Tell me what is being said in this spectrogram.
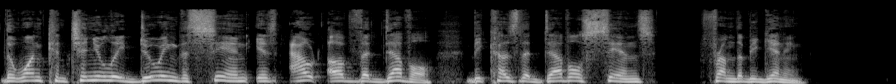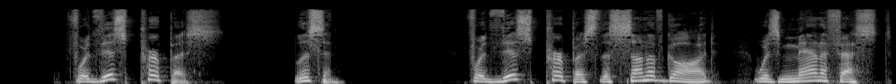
the one continually doing the sin is out of the devil because the devil sins from the beginning. For this purpose, listen, for this purpose the Son of God was manifest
